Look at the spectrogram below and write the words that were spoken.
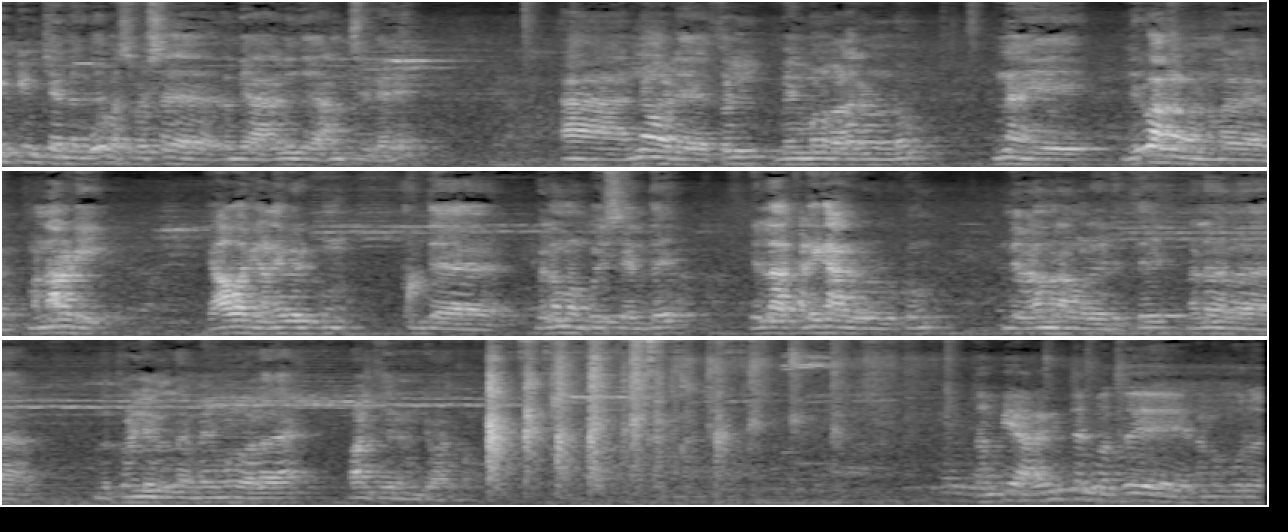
யூடியூப் சேனலுக்கு ஃபஸ்ட் ஃபஸ்ட்டு தம்பி அரவிந்த் ஆரம்பிச்சிருக்காரு இன்னும் அவருடைய தொழில் மேன்மூலம் வளர வேண்டும் இன்னும் நிர்வாகம் நம்ம மன்னாரடி வியாபாரி அனைவருக்கும் இந்த விளம்பரம் போய் சேர்ந்து எல்லா கடைக்காரர்களுக்கும் இந்த விளம்பரம் அவங்களை எடுத்து நல்ல இந்த தொழில் நல்ல மேன்மேலும் வளர வாழ்த்துக்கள் நன்றி வணக்கம். தம்பி அரவிந்தன் வந்து நமக்கு ஒரு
